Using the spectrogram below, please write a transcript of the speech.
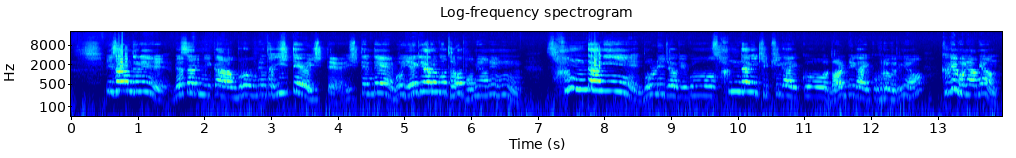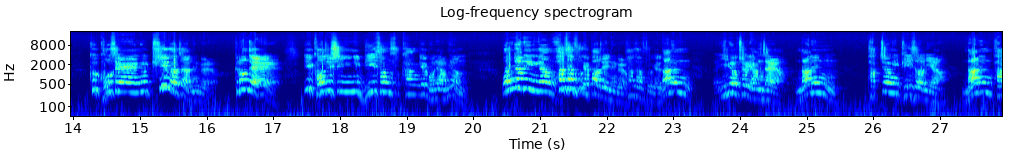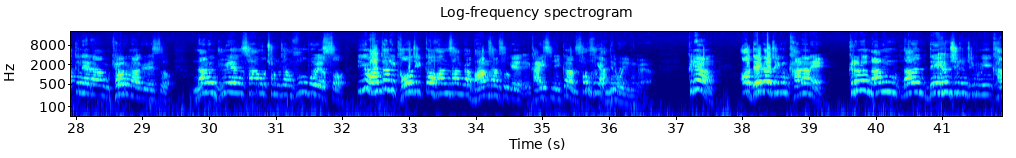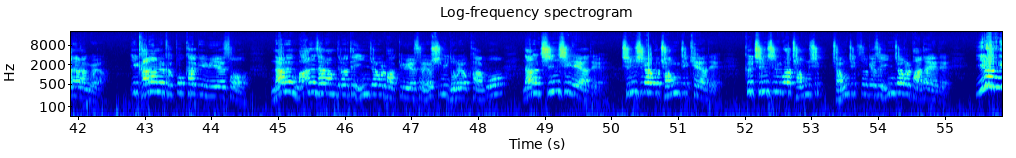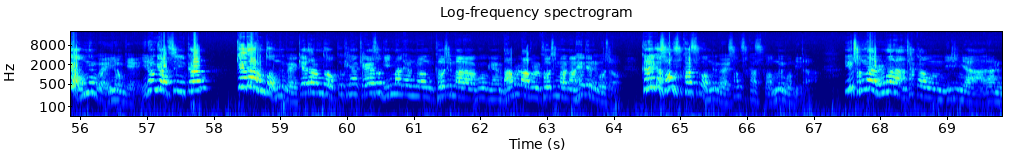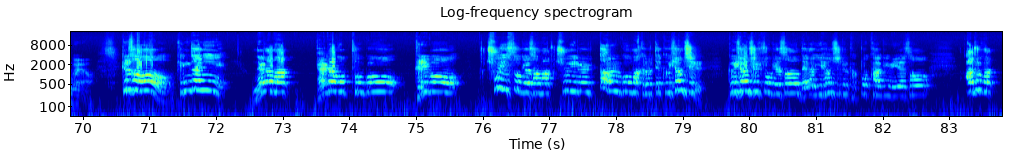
이 사람들이 몇 살입니까? 라고 물어보면 다 20대예요, 20대. 20대인데 뭐 얘기하는 거 들어보면은 상당히 논리적이고 상당히 깊이가 있고 넓이가 있고 그러거든요. 그게 뭐냐면 그 고생을 피해가지 않는 거예요. 그런데 이 거짓신이 미성숙한 게 뭐냐면 완전히 그냥 환상 속에 빠져 있는 거예요. 환상 속에. 나는 이병철 양자야. 나는 박정희 비선이야. 나는 박근혜랑 결혼하기로 했어. 나는 유엔 사무총장 후보였어. 이게 완전히 거짓과 환상과 망상 속에 가 있으니까 성숙이 안 돼 버리는 거예요. 그냥 아 내가 지금 가난해. 그러면 나는 나는 내 현실은 지금 이 가난한 거야. 이 가난을 극복하기 위해서 나는 많은 사람들한테 인정을 받기 위해서 열심히 노력하고 나는 진실해야 돼. 진실하고 정직해야 돼. 그 진실과 정식, 정직 속에서 인정을 받아야 돼. 이런 게 없는 거예요, 이런 게. 이런 게 없으니까 깨달음도 없는 거예요. 깨달음도 없고 그냥 계속 입만 열면 거짓말하고 그냥 나불나불 거짓말만 해야 되는 거죠. 그러니까 성숙할 수가 없는 거예요. 성숙할 수가 없는 겁니다. 이게 정말 얼마나 안타까운 일이냐라는 거예요. 그래서 굉장히 내가 막 배가 고프고 그리고 추위 속에서 막 추위를 떨고 막 그럴 때 그 현실 그 현실 속에서 내가 이 현실을 극복하기 위해서 아주 막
